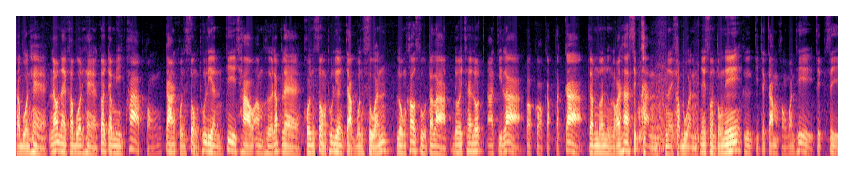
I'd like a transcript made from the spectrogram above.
ขบวนแห่ แล้วในขบวนแห่ก็จะมีภาพของการขนส่งทุเรียนที่ชาวอำเภอรับแลขนส่งทุเรียนจากบนสวนลงเข้าสู่ตลาด โดยใช้รถอากิล่าประกอบกับตะกร้าจำนวน 150 คันในขบวน ในส่วนตรงนี้คือกิจกรรมของวันที่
